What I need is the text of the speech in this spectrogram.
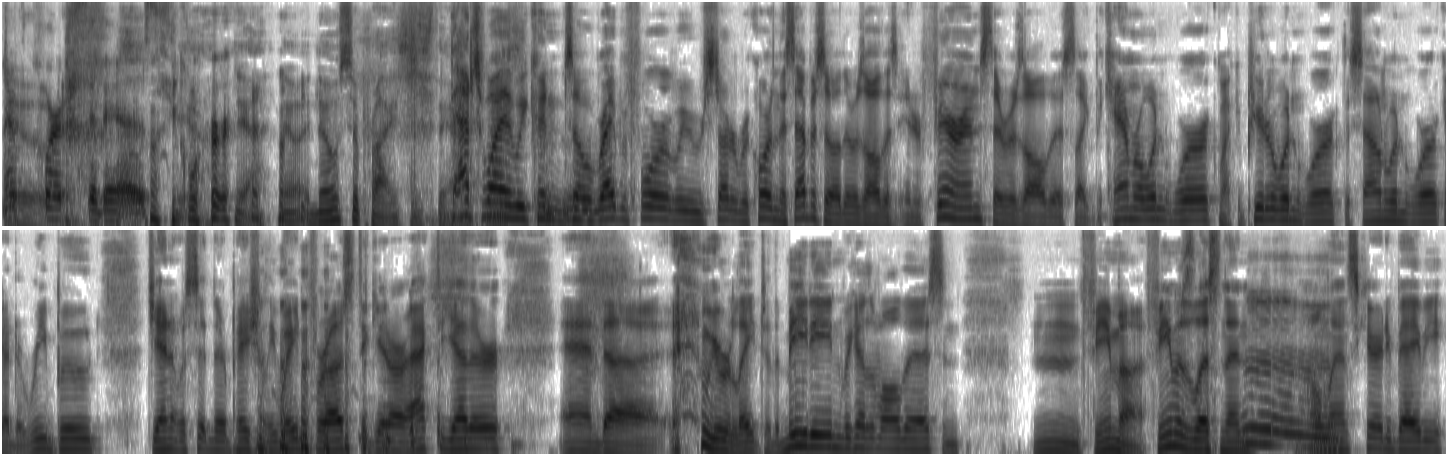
Of dude, course it is. like we're, Yeah, no, no surprises there. that's why we couldn't. So right before we started recording this episode, there was all this interference. There was all this like the camera wouldn't work, my computer wouldn't work, the sound wouldn't work. I had to reboot. Janet was sitting there patiently waiting for us to get our act together, and uh, we were late to the meeting because of all this. And mm, FEMA, FEMA's listening. Hmm. Homeland Security, baby.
